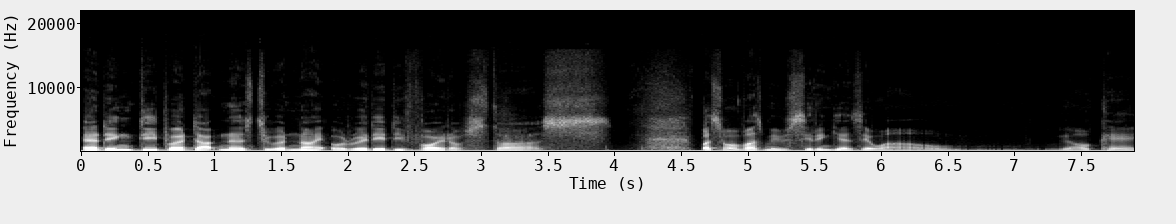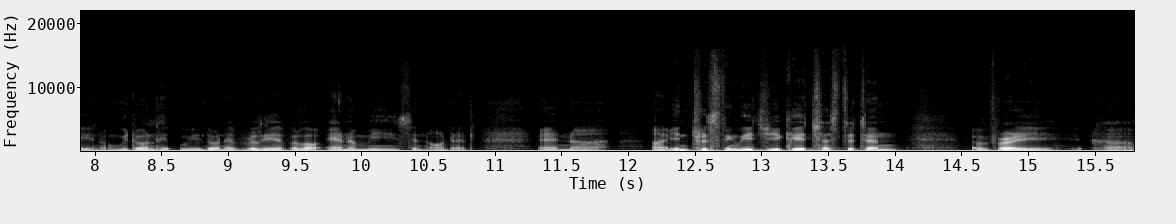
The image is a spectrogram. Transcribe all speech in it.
adding deeper darkness to a night already devoid of stars. But some of us may be sitting here and say, wow, we're okay. You know, we don't we don't have really have a lot of enemies and all that. And uh, uh, interestingly, G.K. Chesterton, a very uh,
